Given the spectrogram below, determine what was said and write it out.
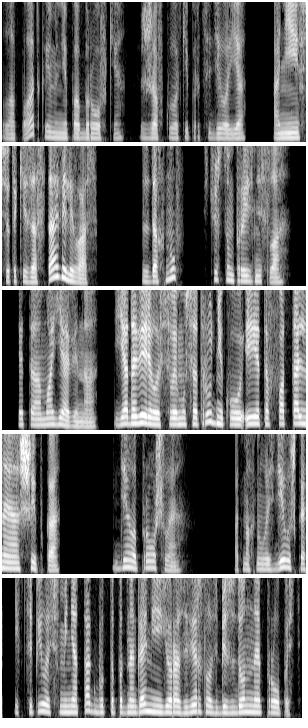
«Лопаткой мне по бровке», сжав кулаки, процедила я. Они все-таки заставили вас? Вздохнув, с чувством произнесла. Это моя вина. Я доверилась своему сотруднику, и это фатальная ошибка. Дело прошлое. Отмахнулась девушка и вцепилась в меня так, будто под ногами ее разверзлась бездонная пропасть.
